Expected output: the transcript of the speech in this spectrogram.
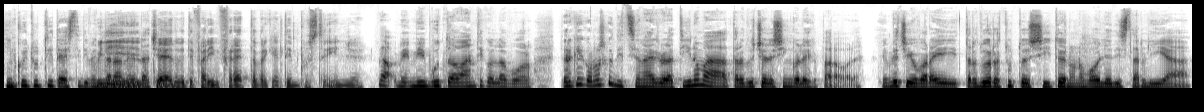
in cui tutti i testi diventeranno in Quindi, latino. cioè, dovete fare in fretta perché il tempo stringe. No, mi, mi butto avanti col lavoro perché conosco il dizionario latino, ma traduce le singole parole. Invece io vorrei tradurre tutto il sito e non ho voglia di star lì a.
